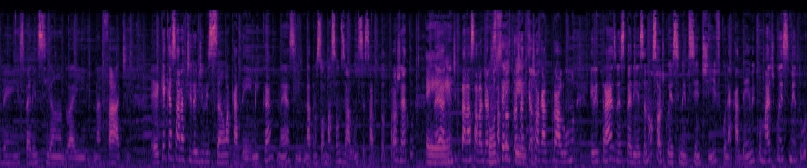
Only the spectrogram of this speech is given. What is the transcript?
vem experienciando aí na FAT, é, o que, que a senhora tira de lição acadêmica, né? Assim, na transformação dos alunos, você sabe que todo projeto, é, né? A gente que está na sala de aula sabe certeza. todo projeto que é jogado para o aluno, ele traz uma experiência não só de conhecimento científico, né, acadêmico, mas de conhecimento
